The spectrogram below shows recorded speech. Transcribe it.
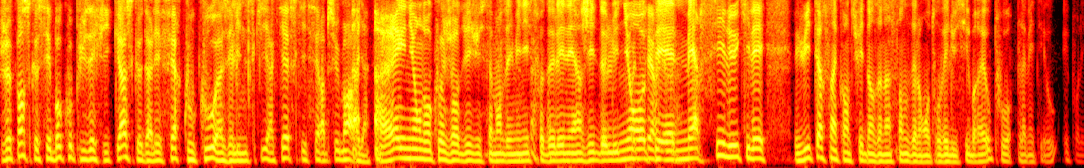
Je pense que c'est beaucoup plus efficace que d'aller faire coucou à Zelensky, à Kiev, ce qui ne sert absolument à rien. Réunion donc aujourd'hui justement des ministres de l'énergie de l'Union européenne. Merci Luc, il est 8h58. Dans un instant, nous allons retrouver Lucille Bréau pour la météo et pour les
